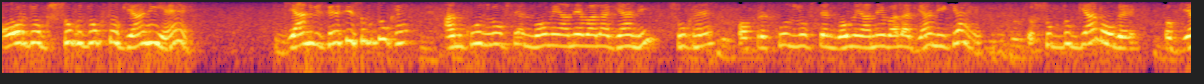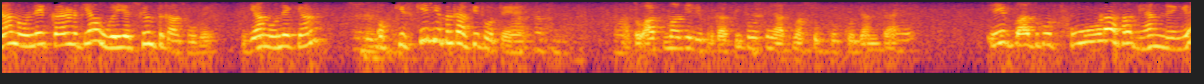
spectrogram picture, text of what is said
और जो सुख दुख तो ज्ञान ही है। ज्ञान विशेष ही सुख दुख है। अनुकूल रूप से अनुभव में आने वाला ज्ञान ही सुख है और प्रतिकूल रूप से अनुभव में आने वाला ज्ञान ही क्या है? तो सुख दुख ज्ञान हो गए और ज्ञान होने कारण क्या हुए? ये स्वयं प्रकाश हो गए। ज्ञान होने कारण और किसके लिए प्रकाशित होते हैं? हाँ तो आत्मा के लिए प्रकाशित होते हैं। आत्मा सुख दुख को जानता है। एक बात को थोड़ा सा ध्यान देंगे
